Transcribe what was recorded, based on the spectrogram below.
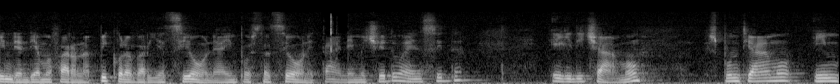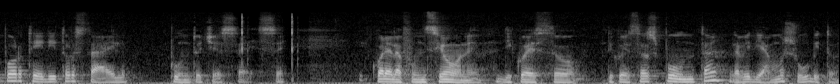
Quindi andiamo a fare una piccola variazione a impostazione Tiny Macedo Ensid e gli diciamo spuntiamo import editor style.css. Qual è la funzione di questo di questa spunta la vediamo subito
